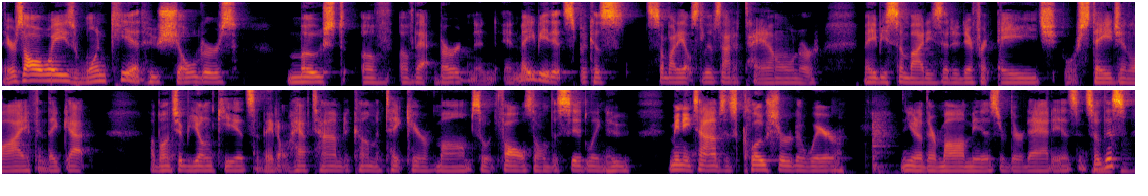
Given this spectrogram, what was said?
there's always one kid who shoulders most of of that burden. And and maybe it's because somebody else lives out of town or maybe somebody's at a different age or stage in life and they've got a bunch of young kids and they don't have time to come and take care of mom. So it falls on the sibling who many times is closer to where, you know, their mom is or their dad is. And so this,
